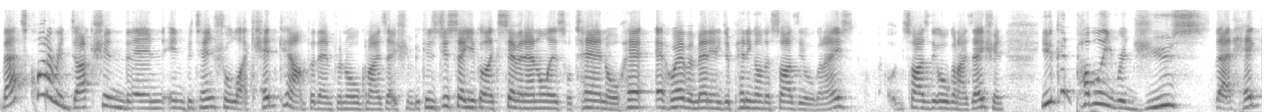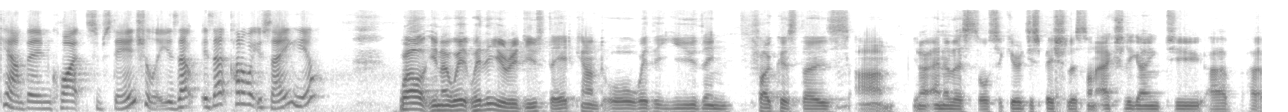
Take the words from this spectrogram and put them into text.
that's quite a reduction then in potential like headcount for them for an organization because just say you've got like seven analysts or 10 or he- however many, depending on the size of the organization size of the organization, you could probably reduce that headcount then quite substantially. Is that is that kind of what you're saying here? Well, you know, whether you reduce the headcount or whether you then focus those, um, you know, analysts or security specialists on actually going to uh, uh,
